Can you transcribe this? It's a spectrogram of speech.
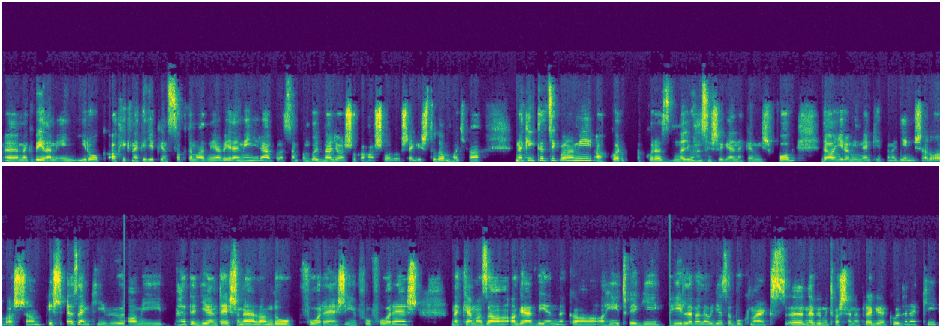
meg véleményírók, akiknek egyébként szoktam adni a véleményre, abból a szempontból, hogy nagyon sok a hasonlóság, és tudom, hogyha nekik tetszik valami, akkor, akkor az nagyon az nekem is fog, de annyira mindenképpen, hogy én is elolvassam. És ezen kívül, ami hát egy ilyen teljesen állandó forrás, infoforrás, Nekem az a, a Guardiannek a, a hétvégi hírlevele, ugye ez a Bookmarks nevű, amit vasárnap reggel küldenek ki.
